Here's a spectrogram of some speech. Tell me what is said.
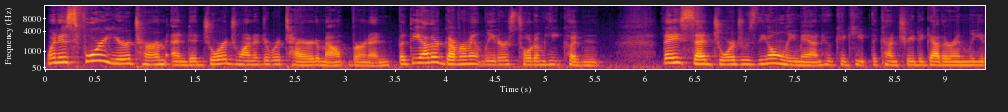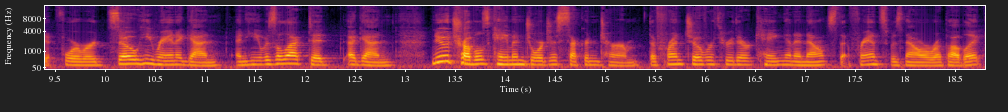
When his four year term ended, George wanted to retire to Mount Vernon, but the other government leaders told him he couldn't. They said George was the only man who could keep the country together and lead it forward, so he ran again, and he was elected again. New troubles came in George's second term. The French overthrew their king and announced that France was now a republic.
